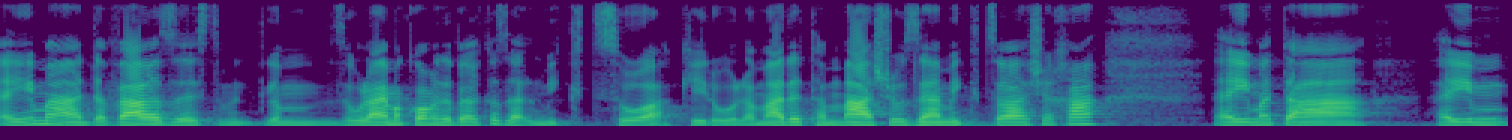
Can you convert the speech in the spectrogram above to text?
האם הדבר הזה, זאת אומרת, גם זה אולי מקום לדבר כזה על מקצוע, כאילו למדת משהו, זה המקצוע שלך, האם אתה, האם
